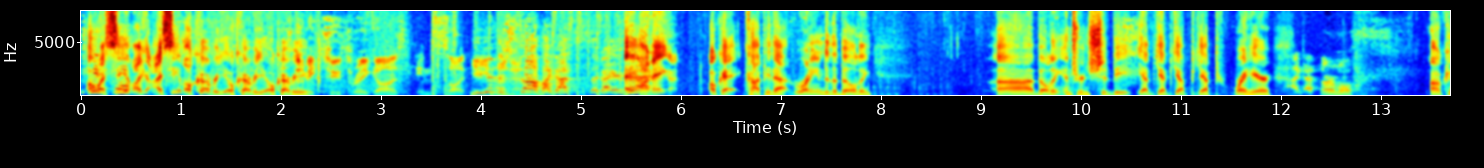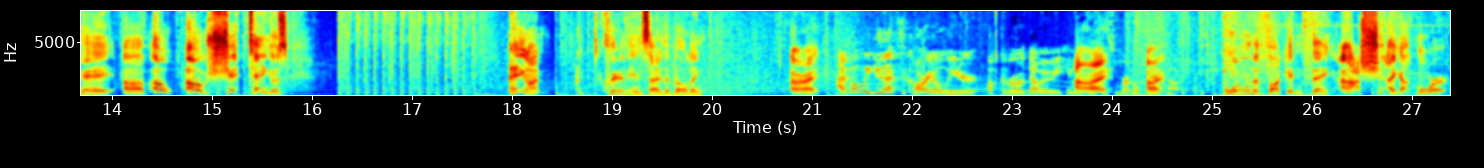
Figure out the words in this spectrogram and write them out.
Oh, I see him. I, I see him. I'll cover you. I'll cover you. I'll cover There's you. gonna be two, three guys inside. You get the hangar. sub. I got, I got your Hang back. on, hang on. Okay, copy that. Running into the building. Uh, building entrance should be. Yep, yep, yep, yep. Right here. I got thermals. Okay. Um. Oh. Oh shit. Tangos. Hang on. I'm clearing the inside of the building. All right. I vote we do that Sicario leader up the road. That way we can All call in right. some rebel All right. backup. Blowing the fucking thing. Ah shit. I got more.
